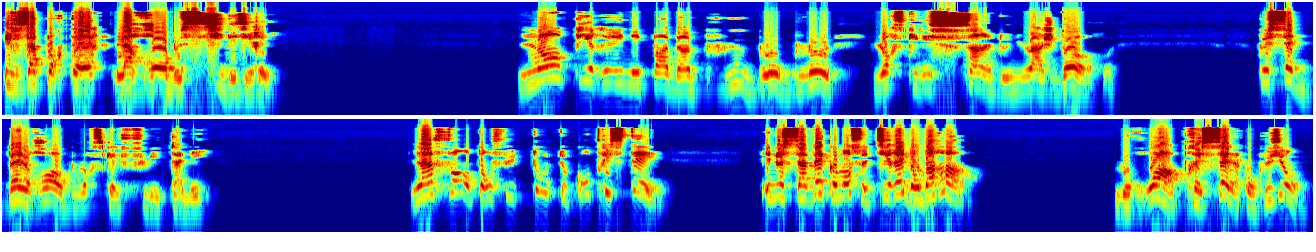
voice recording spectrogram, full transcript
ils apportèrent la robe si désirée. L'empiré n'est pas d'un plus beau bleu lorsqu'il est ceint de nuages d'or que cette belle robe lorsqu'elle fut étalée. L'infante en fut toute contristée et ne savait comment se tirer d'embarras. Le roi pressait la conclusion.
